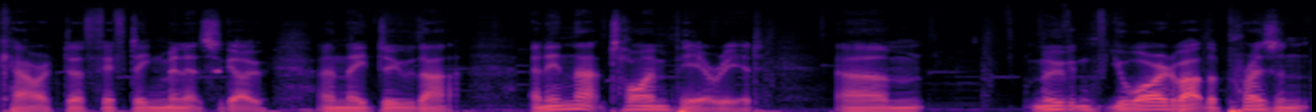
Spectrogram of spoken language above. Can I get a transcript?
character 15 minutes ago," and they do that. And in that time period, um, moving you're worried about the present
